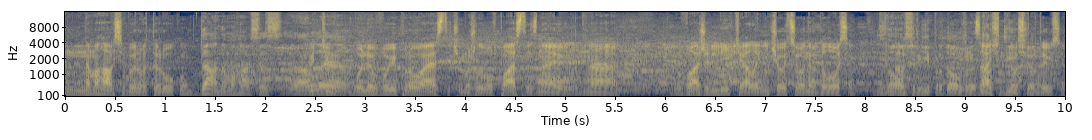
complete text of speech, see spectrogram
Намагався вирвати руку. да, намагався, але Хотів больовий провести, чи можливо впасти з нею на важель ліктя, але нічого цього не вдалося. знову Сергій продовжує стійчо. розкрутився.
